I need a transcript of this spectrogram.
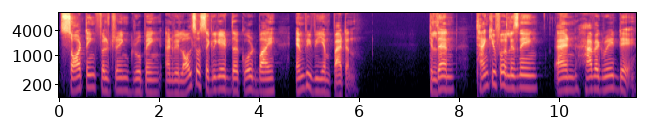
sorting, filtering, grouping, and we'll also segregate the code by MVVM pattern. Till then, thank you for listening and have a great day.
